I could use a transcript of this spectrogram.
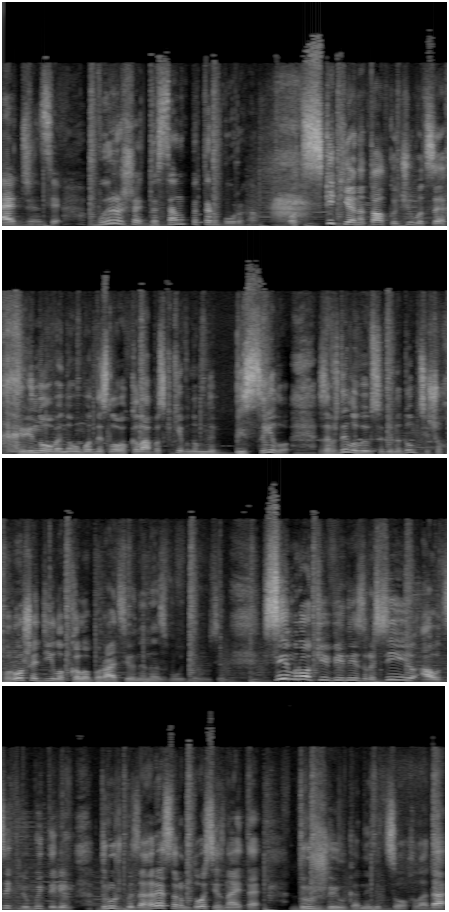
Едженсі вирушать до Санкт-Петербурга. От скільки я Наталко чув оце хрінове новомодне слово колабо, скільки воно мене бісило, завжди ловив собі на думці, що хороше діло колаборацію не назвуть, друзі. Сім років війни з Росією, а у цих любителів дружби з агресором досі, знаєте, дружилка не відсохла. Да?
